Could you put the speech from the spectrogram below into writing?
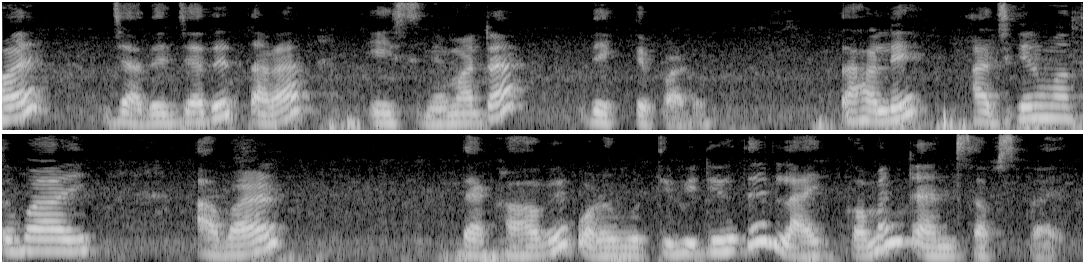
হয় যাদের যাদের তারা এই সিনেমাটা দেখতে পারো। তাহলে আজকের মতো বাই আবার দেখা হবে পরবর্তী ভিডিওতে লাইক কমেন্ট অ্যান্ড সাবস্ক্রাইব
